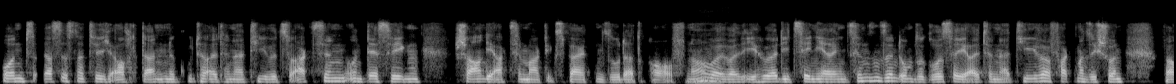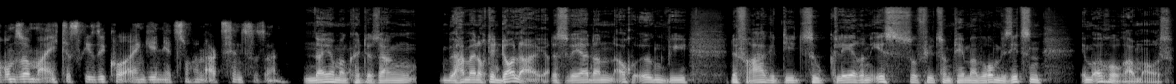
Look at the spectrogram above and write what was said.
Und das ist natürlich auch dann eine gute Alternative zu Aktien. Und deswegen schauen die Aktienmarktexperten so da drauf. Ne? Weil, weil je höher die zehnjährigen Zinsen sind, umso größer die Alternative. Fragt man sich schon, warum soll man eigentlich das Risiko eingehen, jetzt noch in Aktien zu sein? Naja, man könnte sagen, wir haben ja noch den Dollar. Das wäre dann auch irgendwie eine Frage, die zu klären ist. So viel zum Thema, warum wir sitzen im Euroraum aus.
